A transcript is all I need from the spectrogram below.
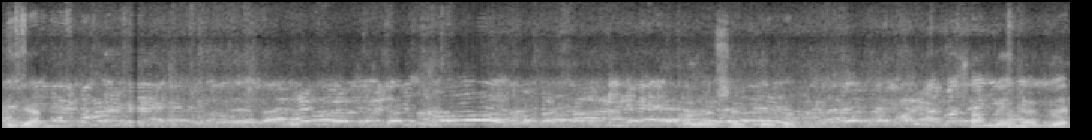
দিয়ে যান? সঙ্গে দিয়ে যান প্রিয় দর্শক দেখুন। সঙ্গেই থাকবেন।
